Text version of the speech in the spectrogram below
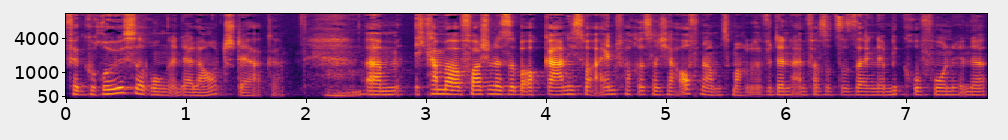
Vergrößerung in der Lautstärke. Mhm. Ähm, ich kann mir aber vorstellen, dass es aber auch gar nicht so einfach ist, solche Aufnahmen zu machen. Da wird dann einfach sozusagen der Mikrofon in eine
